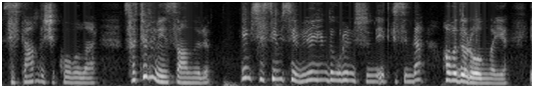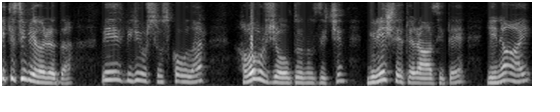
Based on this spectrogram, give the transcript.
sistem dışı kovalar, Satürn insanları hem sistemi seviyor hem de Uranüs'ün etkisinden havadar olmayı. İkisi bir arada. Ve biliyorsunuz kovalar hava burcu olduğunuz için güneşle terazide yeni ay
